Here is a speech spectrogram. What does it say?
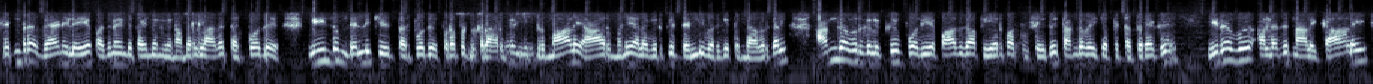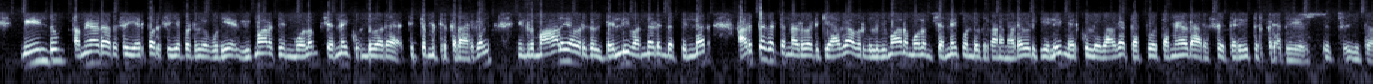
சென்ற வேனிலேயே பதினைந்து பதினைந்து நபர்களாக தற்போது மீண்டும் டெல்லிக்கு தற்போது புறப்பட்டிருக்கிறார்கள். இன்று மாலை ஆறு மணி அளவிற்கு டெல்லி வருகை தந்த அவர்கள் அங்கு அவர்களுக்கு போதிய பாதுகாப்பு ஏற்பாடு செய்து தங்க வைக்கப்பட்ட பிறகு இரவு அல்லது நாளை காலை மீண்டும் தமிழ்நாடு அரசு ஏற்பாடு செய்யப்பட்டிருக்கக்கூடிய விமானத்தின் மூலம் சென்னை கொண்டு வர திட்டமிட்டிருக்கிறார்கள். இன்று மாலை அவர்கள் டெல்லி வந்தடைந்த பின்னர் அடுத்த கட்ட நடவடிக்கையாக அவர்கள் விமானம் மூலம் சென்னை கொண்டதற்கான நடவடிக்கைகளை மேற்கொள்வதாக தற்போது தமிழ்நாடு அரசு தெரிவித்திருக்கிறது.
